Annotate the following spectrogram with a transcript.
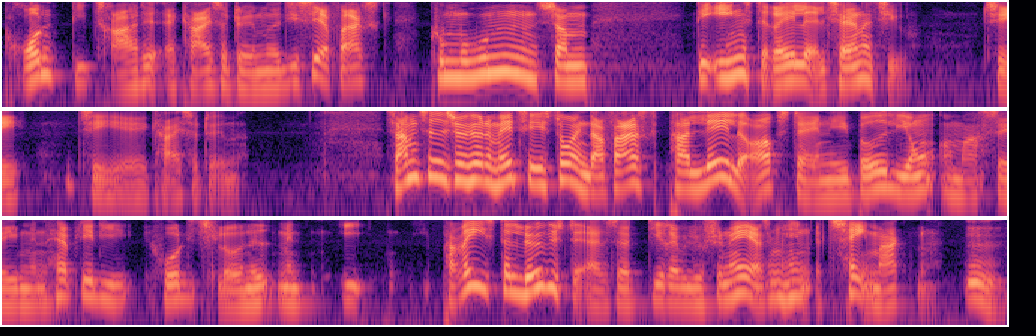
grundigt trætte af kejserdømmet. De ser faktisk kommunen som det eneste reelle alternativ til, til øh, kejserdømmet. Samtidig så hører det med til historien, der er faktisk parallelle opstande i både Lyon og Marseille, men her bliver de hurtigt slået ned. Men i Paris, der lykkedes det altså de revolutionære simpelthen at tage magten. Mm.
